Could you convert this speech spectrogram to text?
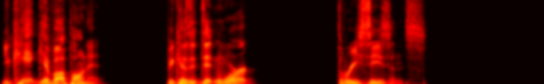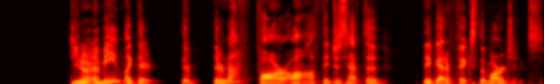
You can't give up on it because it didn't work three seasons. Do you know what I mean? Like they're they're they're not far off. They just have to they've got to fix the margins.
